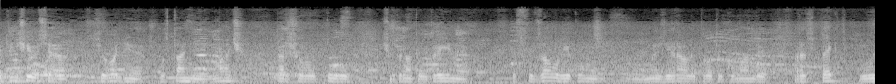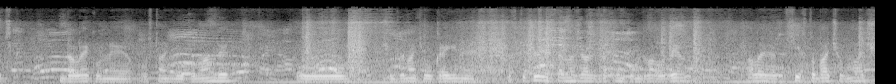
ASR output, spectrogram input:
Закінчився сьогодні останній матч першого туру чемпіонату України з футзалу, в якому ми зіграли проти команди Респект Луцьк. Далеко не останньої команди у чемпіонаті України. Поступилися, на жаль, з рахунком 2-1. Але всі, хто бачив матч,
